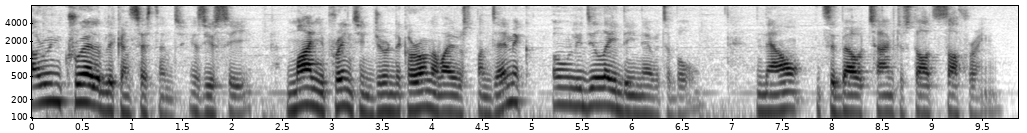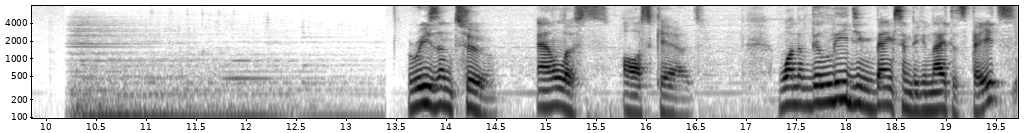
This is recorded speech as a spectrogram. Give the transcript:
are incredibly consistent, as you see. Money printing during the coronavirus pandemic only delayed the inevitable. Now it's about time to start suffering. Reason 2. Analysts are scared. One of the leading banks in the United States,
